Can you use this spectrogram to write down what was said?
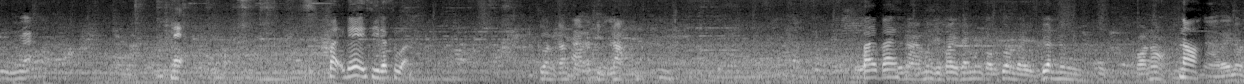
อืมและแหน่ไปเด้สีละส่วนชวนกันแต่อาทิตย์หลังไปไปเดือนหน้ามึงจะไปใช้มึงต้องชวนไปเดือนหนึ่งก่อนเนาะเนาะหนาไว้เนาะ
